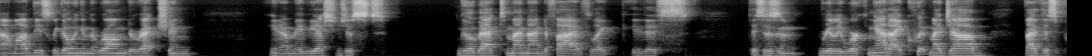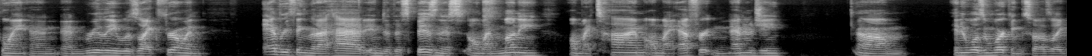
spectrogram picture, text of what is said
I'm obviously going in the wrong direction. you know, maybe I should just go back to my nine to five. Like this, this isn't really working out. I quit my job by this point and and really was like throwing everything that I had into this business, all my money, all my time, all my effort and energy. Um, and it wasn't working. So I was like,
